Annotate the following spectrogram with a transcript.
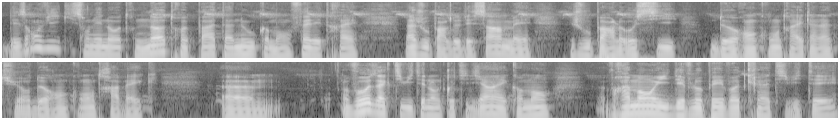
des envies qui sont les nôtres, notre patte à nous, comment on fait les traits. Là je vous parle de dessin, mais je vous parle aussi de rencontres avec la nature, de rencontres avec euh, vos activités dans le quotidien et comment vraiment y développer votre créativité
